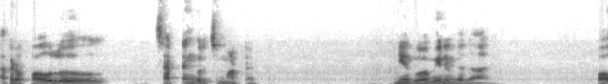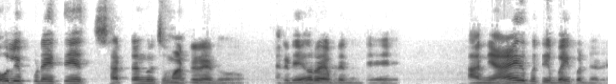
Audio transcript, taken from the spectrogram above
అక్కడ పౌలు చట్టం గురించి మాట్లాడతాడు. నేను రోమీను కదా అని. పౌలు ఎప్పుడైతే చట్టం గురించి మాట్లాడాడో అక్కడ ఏం రాయబడిందంటే ఆ న్యాయాధిపతి భయపడ్డాడు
